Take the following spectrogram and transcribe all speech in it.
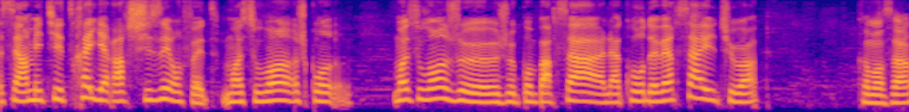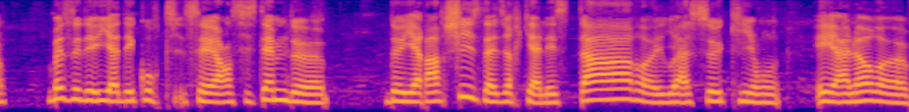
C'est un métier très hiérarchisé, en fait. Moi, souvent, je, moi, souvent, je, je compare ça à la cour de Versailles, tu vois. Comment ça? Ben, Il y a des cours, c'est un système de, de hiérarchie, c'est-à-dire qu'il y a les stars, euh, il y a ceux qui ont. Et alors,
